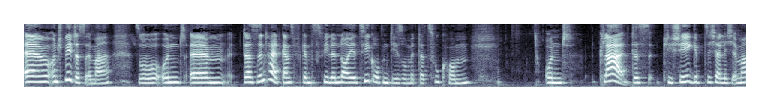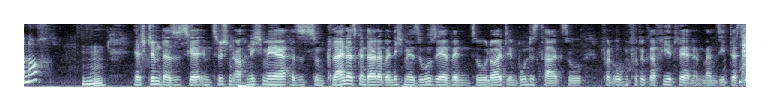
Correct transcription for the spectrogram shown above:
äh, und spielt das immer. So und ähm, das sind halt ganz, ganz viele neue Zielgruppen, die so mit dazukommen. Und klar, das Klischee gibt sicherlich immer noch. Mhm. Ja, stimmt. Also es ist ja inzwischen auch nicht mehr, also es ist so ein kleiner Skandal, aber nicht mehr so sehr, wenn so Leute im Bundestag so von oben fotografiert werden und man sieht, dass die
